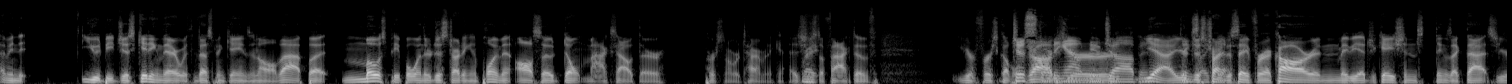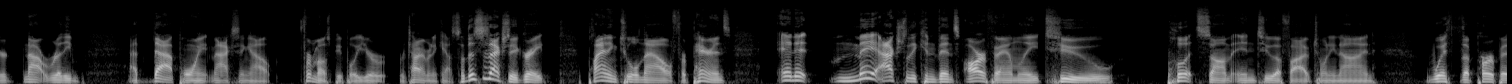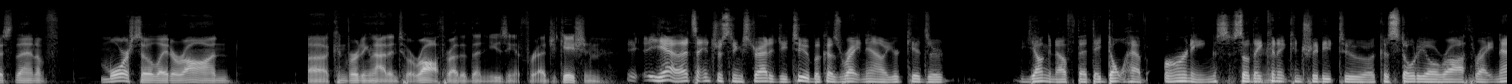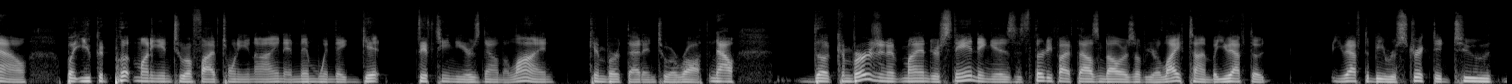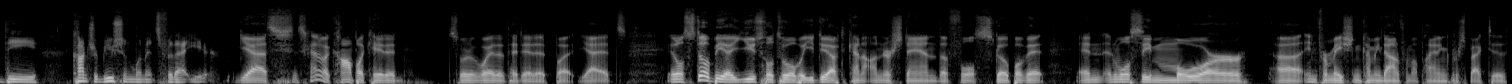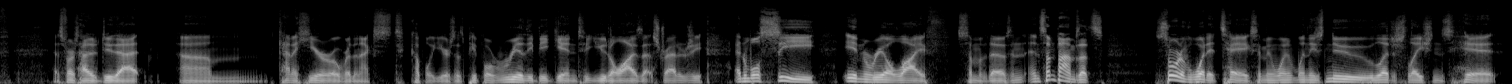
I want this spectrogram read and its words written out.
I mean, you would be just getting there with investment gains and all of that. But most people, when they're just starting employment, also don't max out their personal retirement account. It's just a fact of your first couple Just of jobs. starting out, new job and yeah, you're just like trying that. to save for a car and maybe education, things like that. So you're not really at that point maxing out for most people your retirement account. So this is actually a great planning tool now for parents, and it may actually convince our family to put some into a 529 with the purpose then of more so later on uh, converting that into a Roth rather than using it for education. Yeah, that's an interesting strategy too, because right now your kids are young enough that they don't have earnings, so they couldn't contribute to a custodial Roth right now. But you could put money into a 529, and then when they get 15 years down the line, convert that into a Roth. Now, the conversion, of my understanding, is it's thirty five thousand dollars over your lifetime, but you have to you have to be restricted to the contribution limits for that year. yeah, it's it's kind of a complicated sort of way that they did it, but yeah, it's it'll still be a useful tool, but you do have to kind of understand the full scope of it, and and we'll see more uh, information coming down from a planning perspective as far as how to do that. Um, kind of here over the next couple of years as people really begin to utilize that strategy, and we'll see in real life some of those, and and sometimes that's sort of what it takes. I mean, when when these new legislations hit,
